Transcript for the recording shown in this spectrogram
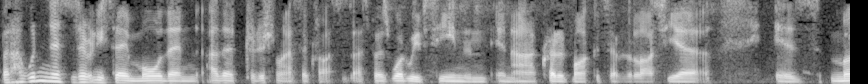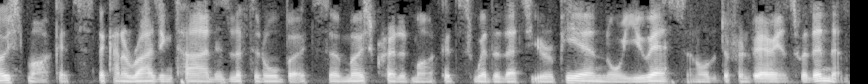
but I wouldn't necessarily say more than other traditional asset classes. I suppose what we've seen in, in our credit markets over the last year is most markets, the kind of rising tide has lifted all boats. So most credit markets, whether that's European or US and all the different variants within them,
